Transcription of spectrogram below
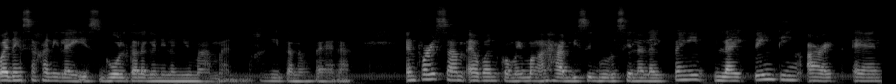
pwedeng sa kanila is goal talaga nilang yumaman, makakita ng pera. And for some, ewan ko, may mga hobby siguro sila like paint, like painting, art, and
